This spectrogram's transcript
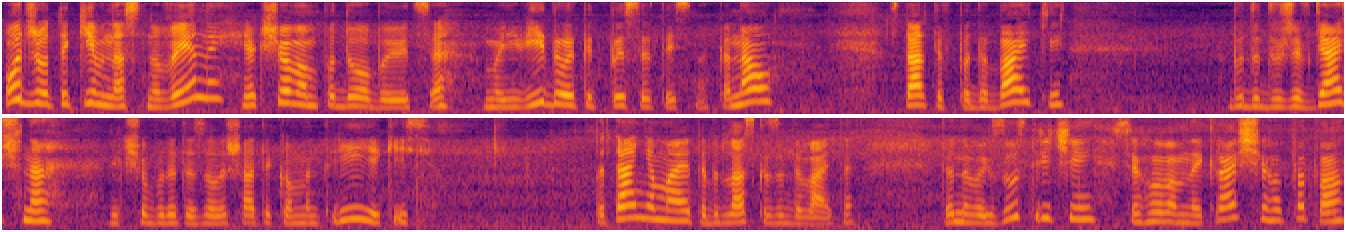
Отже, отакі в нас новини. Якщо вам подобаються мої відео, підписуйтесь на канал, ставте вподобайки. Буду дуже вдячна, якщо будете залишати коментарі, якісь питання маєте, будь ласка, задавайте. До нових зустрічей. Всього вам найкращого, Па-па!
